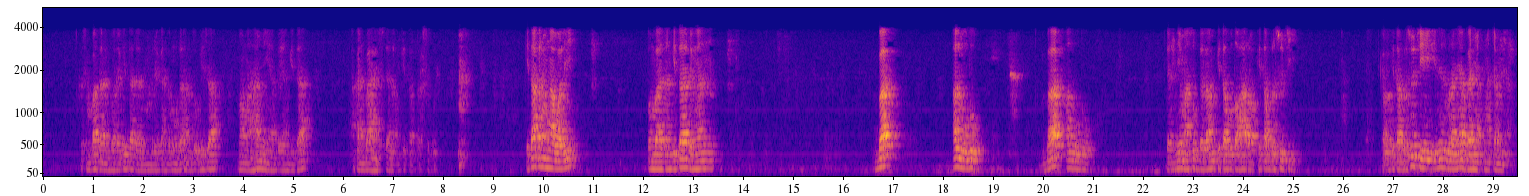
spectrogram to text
kesempatan kepada kita dan memberikan kemudahan untuk bisa memahami apa yang kita akan bahas dalam kitab tersebut. Kita akan mengawali pembahasan kita dengan bab al-wudu. Bab al-wudu. Dan ini masuk dalam kitab Taharah, kitab bersuci. Kalau kita bersuci, ini sebenarnya banyak macamnya.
